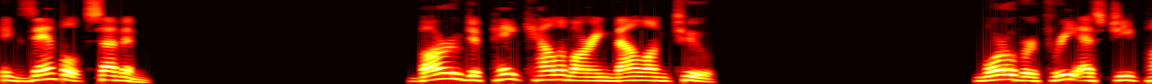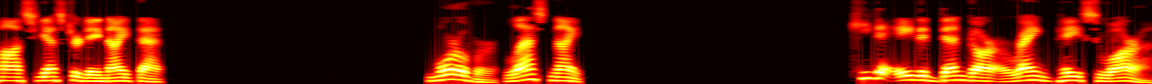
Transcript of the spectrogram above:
Example 7 Baru de pay calamaring malong 2 Moreover 3 SG PAS yesterday night that Moreover, last night Kita Ada Dengar Arang Pay Suara.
